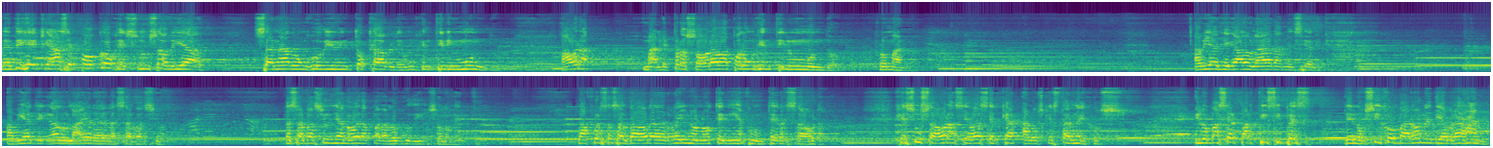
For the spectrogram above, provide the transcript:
Les dije que hace poco Jesús había sanado a un judío intocable, un gentil inmundo. Ahora, más leproso, ahora va por un gentil inmundo romano. Había llegado la era mesiánica. Había llegado la era de la salvación. La salvación ya no era para los judíos solamente. La fuerza salvadora del reino no tenía fronteras ahora. Jesús ahora se va a acercar a los que están lejos y los va a hacer partícipes de los hijos varones de Abraham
